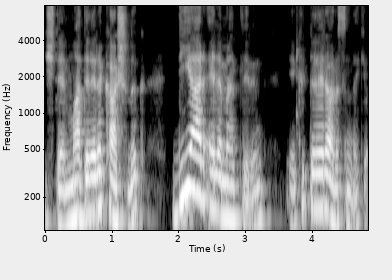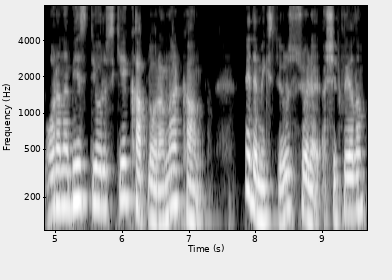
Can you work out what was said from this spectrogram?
işte maddelere karşılık diğer elementlerin e, kütleleri arasındaki orana biz diyoruz ki katlı oranlar kanunu. Ne demek istiyoruz? Şöyle açıklayalım.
